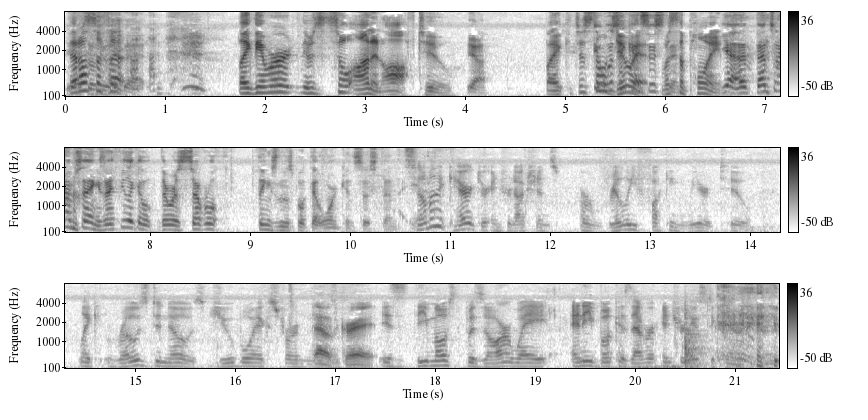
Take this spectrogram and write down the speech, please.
That also something like felt- that. like they were. It was so on and off too. Yeah. Like just It don't wasn't do it. What's the point? Yeah, that's what I'm saying. Is I feel like a, there were several things in this book that weren't consistent. Some of the character introductions are really fucking weird too. Like Rose DeNose, Jew boy extraordinaire. that was great. Is the most bizarre way any book has ever introduced a character.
